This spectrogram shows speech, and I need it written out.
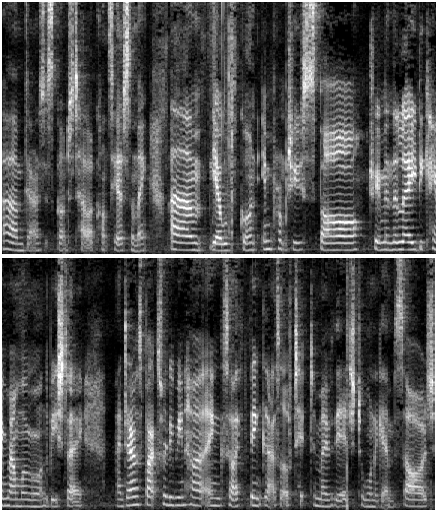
Um, Darren's just gone to tell our concierge something. Um, yeah, we've got an impromptu spa treatment. The lady came around when we were on the beach today and Darren's back's really been hurting so I think that sort of tipped him over the edge to want to get a massage.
